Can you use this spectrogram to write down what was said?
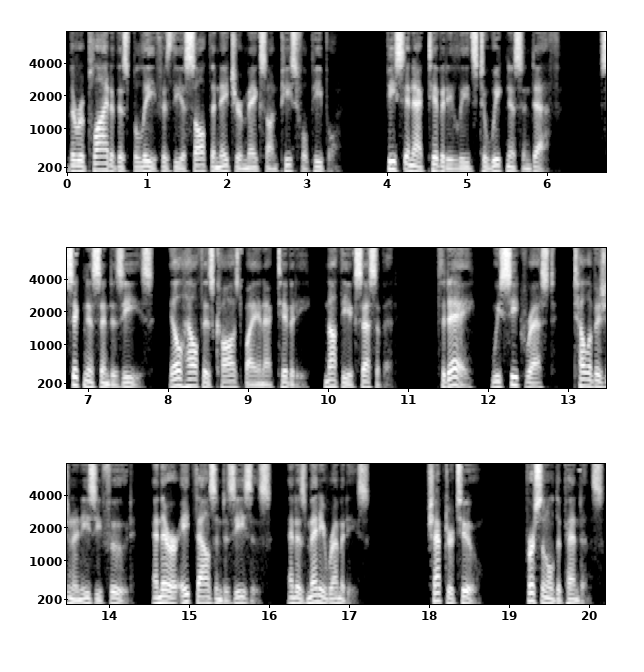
The reply to this belief is the assault the nature makes on peaceful people. Peace inactivity leads to weakness and death. Sickness and disease, ill health is caused by inactivity, not the excess of it. Today, we seek rest, television, and easy food, and there are 8,000 diseases, and as many remedies. Chapter 2 Personal Dependence.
